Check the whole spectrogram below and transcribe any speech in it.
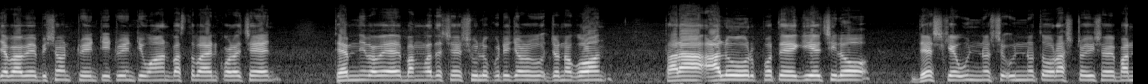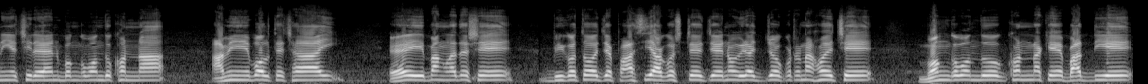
যেভাবে ভীষণ টোয়েন্টি টোয়েন্টি ওয়ান বাস্তবায়ন করেছেন তেমনিভাবে বাংলাদেশের ষোলো কোটি জন- জনগণ, তারা আলোর পথে গিয়েছিল দেশকে উন্নত উন্নত রাষ্ট্র হিসেবে বানিয়েছিলেন বঙ্গবন্ধু কন্যা। আমি বলতে চাই, এই বাংলাদেশে বিগত যে পাঁচই আগস্টে যে নৈরাজ্য ঘটনা হয়েছে, বঙ্গবন্ধু কন্যাকে বাদ দিয়ে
